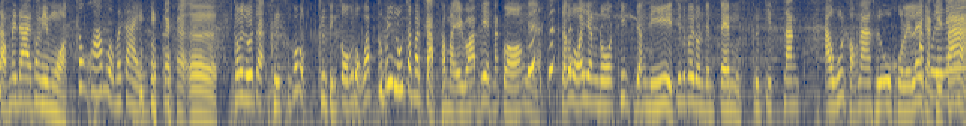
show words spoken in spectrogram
จับไม่ได้ต้องมีหมวก ต้องคว้าหมวกมาใส่ เออ ก็ไม่รู้จะคือเขาก็บอกคือสิงโตก็บอกว่าคือไม่รู้จะมาจับทำไมไอ้วะเพศนักร้องเนี่ย แต่ก็บอกว่ายังโดนที่ยังดีที่ไม่ค่อยโดนเต็มๆคือกีตังอาวุธของนางคืออูคูเลเล่กับอูคูเลกีเล่ตาร์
